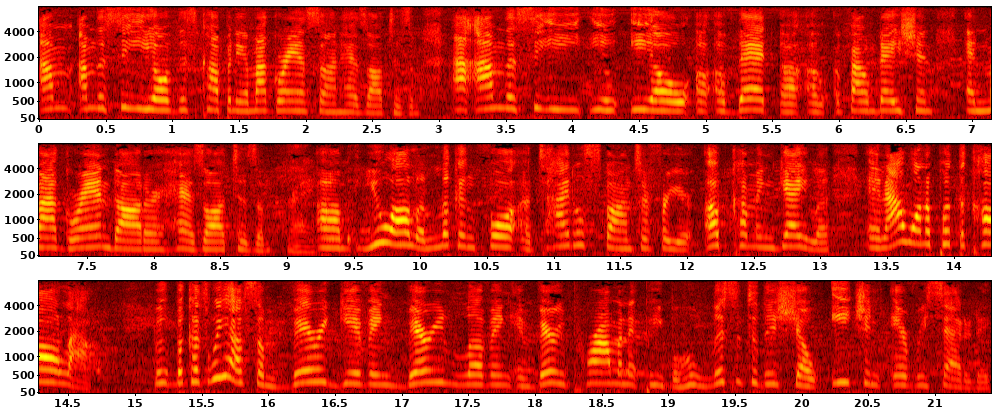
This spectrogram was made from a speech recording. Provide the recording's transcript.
I'm, I'm the CEO of this company, and my grandson has autism. I, am the CEO of that uh, foundation, and my granddaughter has autism. Right. Um, you all are looking for a title sponsor for your upcoming gala, and I want to put the call out because we have some very giving, very loving, and very prominent people who listen to this show each and every Saturday.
